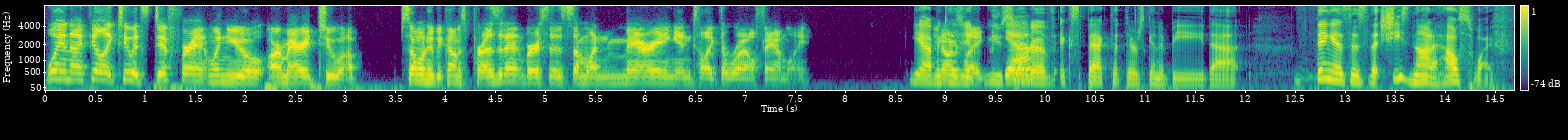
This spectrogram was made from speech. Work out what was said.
Well, and I feel like too, it's different when you are married to a someone who becomes president versus someone marrying into like the royal family. Yeah, You know, because you, you Yeah. sort of expect that there's going to be that. Thing is, is that she's not a housewife,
